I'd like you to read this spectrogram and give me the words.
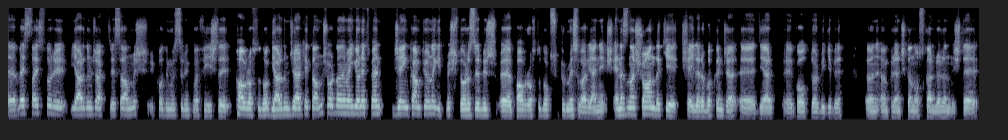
e, West Side Story yardımcı aktresi almış. Cody McPhee işte Power of the Dog yardımcı erkek almış. Oradan hemen yönetmen Jane Campion'a gitmiş. Doğrusu bir e, Power of the Dog süpürmesi var. Yani en azından şu andaki şeylere bakınca e, diğer e, Gold Derby gibi ön, ön plana çıkan Oscar'ların işte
